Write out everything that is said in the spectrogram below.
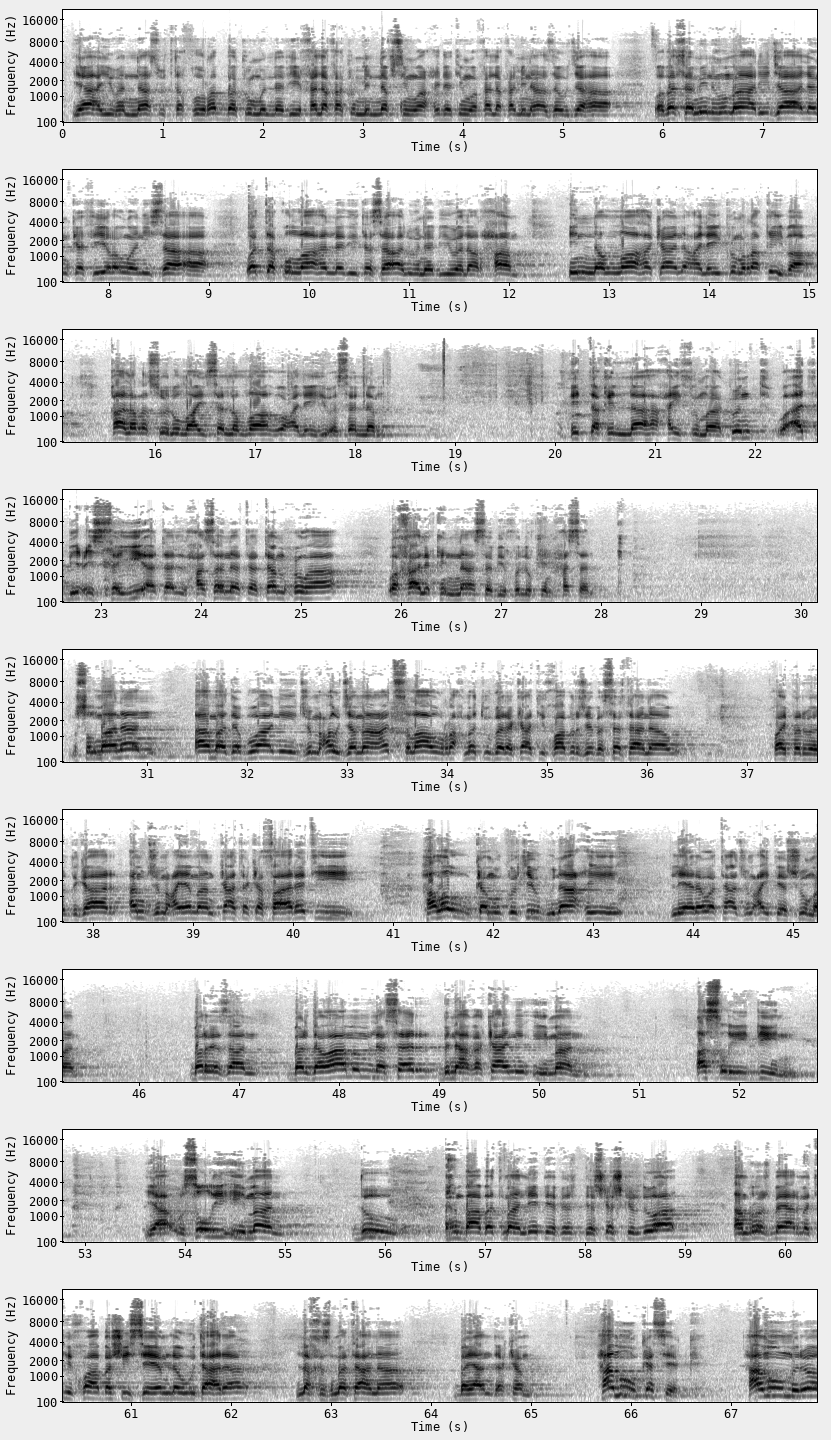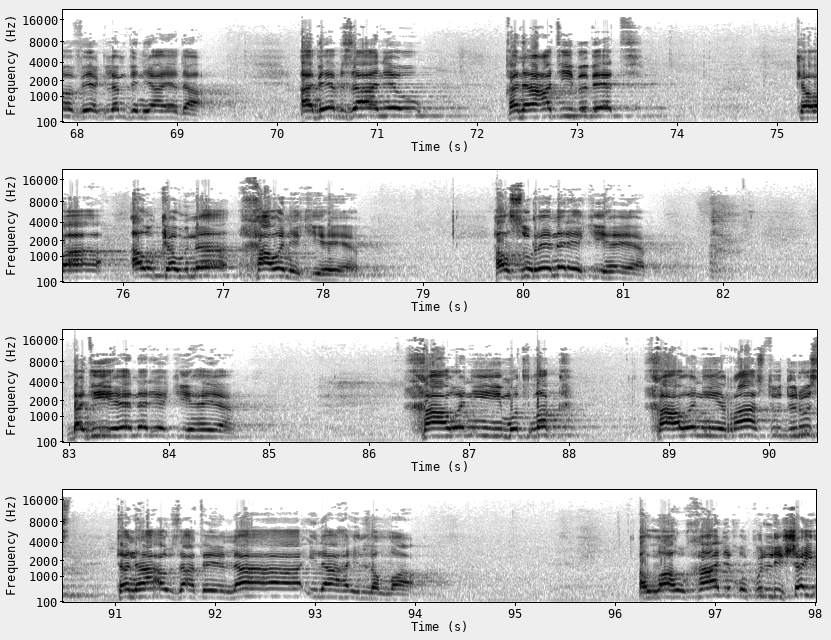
يا أيها الناس اتقوا ربكم الذي خلقكم من نفس واحدة وخلق منها زوجها وبث منهما رجالا كثيرا ونساء واتقوا الله الذي تساءلون به والأرحام إن الله كان عليكم رقيبا قال رسول الله صلى الله عليه وسلم اتق الله حيثما كنت وأتبع السيئة الحسنة تمحها وخالق الناس بخلق حسن مسلمانان ئامادەبوانی جمعە و جەماعەت سڵاو و ڕەحمەت و بەرەکاتی خوا بڕژێ بەسەرتانا و خوای پەروەردگار ئەم جمعەیەمان کاتە کەفارەتی هەڵە و کەموکورتی و گوناحی لێرەوە تا جمعەی پێشوومان بەڕێزان بەردەوامم لەسەر بناغەکانی ئیمان ئەسڵی دین یا ئوسوڵی ئیمان دوو بابەتمان لێ پێشکەش کردووە ئەمڕۆش بە یارمەتی خوا بەشی سێم لە وتارە لە خزمەتانە بەیان دەکەم هەموو کەسێک هەموو مرۆڤێک لەم دنیاەدا ئەبێ بزانێ و قەناعەتی ببێت کەوا ئەو کەونە خاوەنێکی هەیە هەڵسوڕێنەرێکی هەیە، بەدیهێنەرێکی هەیە، خاوەنی موتڵەق، خاوەنی ڕاست و دروست تەنها ئەو زاتەیە، لا ئیلە ئیلا اللە، اللە خالق کل شیء.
